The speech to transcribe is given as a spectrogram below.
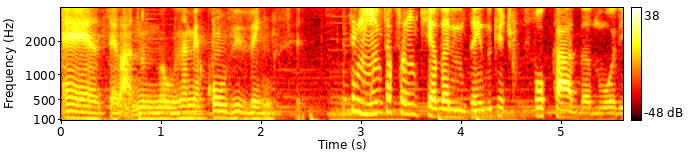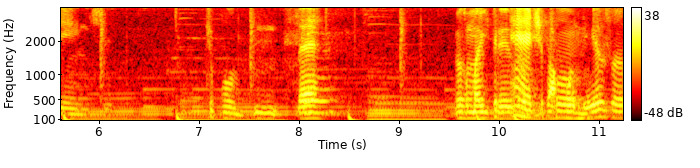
é, sei lá, no meu, na minha convivência. Tem muita franquia da Nintendo que é, tipo, focada no Oriente. Tipo, né? Sim. uma empresa É, tipo- japonesa.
